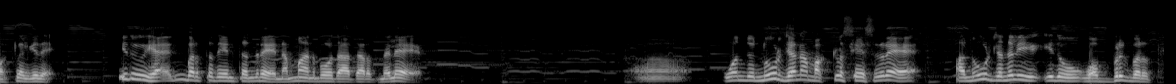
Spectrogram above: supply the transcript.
ಮಕ್ಕಳಿಗಿದೆ ಇದು ಹೆಂಗೆ ಬರ್ತದೆ ಅಂತಂದರೆ ನಮ್ಮ ಅನುಭವದ ಆಧಾರದ ಮೇಲೆ ಒಂದು ನೂರು ಜನ ಮಕ್ಕಳು ಸೇರಿಸಿದ್ರೆ ಆ ನೂರು ಜನದಲ್ಲಿ ಇದು ಒಬ್ರಿಗೆ ಬರುತ್ತೆ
